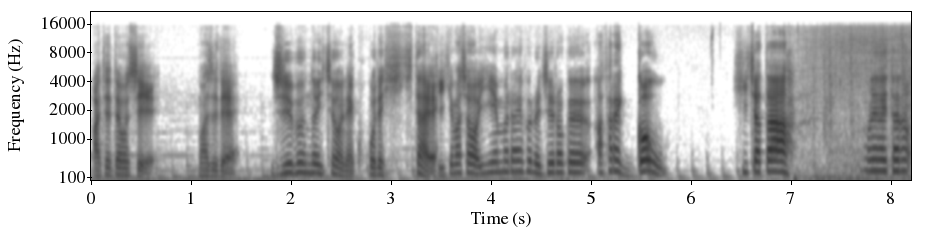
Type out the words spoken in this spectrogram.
当ててほしい。マジで。10分の1をね、ここで引きたい。行きましょう。EM ライフル16、当たれ、GO! 引いちゃったお願い、頼む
